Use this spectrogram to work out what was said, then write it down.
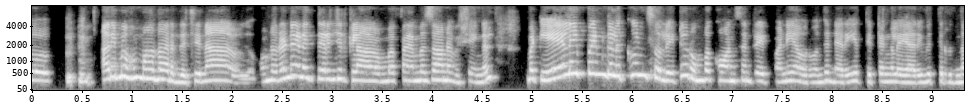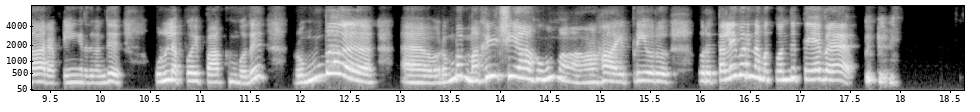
அறிமுகமா தான் இருந்துச்சு. நான் ஒன்னு ரெண்டு எனக்கு தெரிஞ்சிருக்கலாம் ரொம்ப ஃபேமஸான விஷயங்கள். பட் ஏழை பெண்களுக்குன்னு சொல்லிட்டு ரொம்ப கான்சென்ட்ரேட் பண்ணி அவர் வந்து நிறைய திட்டங்களை அறிவித்திருந்தார் அப்படிங்கிறது வந்து உள்ள போய் பார்க்கும்போது ரொம்ப ரொம்ப மகிழ்ச்சியாகவும் ஆஹா இப்படி ஒரு ஒரு தலைவர் நமக்கு வந்து தேவை.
